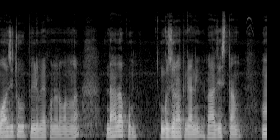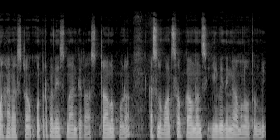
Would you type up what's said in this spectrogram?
పాజిటివ్ ఫీడ్బ్యాక్ ఉండడం వలన దాదాపు గుజరాత్ కానీ రాజస్థాన్ మహారాష్ట్ర ఉత్తరప్రదేశ్ లాంటి రాష్ట్రాలు కూడా అసలు వాట్సాప్ గవర్నెన్స్ ఏ విధంగా అమలవుతుంది?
